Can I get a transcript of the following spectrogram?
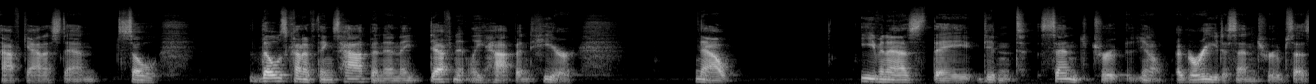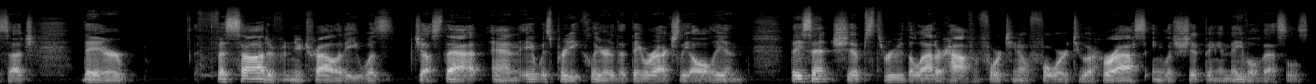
Afghanistan. So those kind of things happen, and they definitely happened here. Now, even as they didn't send troops, you know, agree to send troops as such, their facade of neutrality was just that, and it was pretty clear that they were actually all in. They sent ships through the latter half of 1404 to harass English shipping and naval vessels.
